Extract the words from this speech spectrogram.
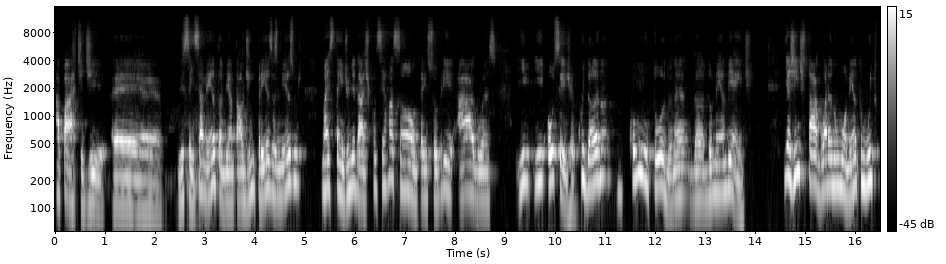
à parte de é, licenciamento ambiental de empresas mesmo, mas tem de unidade de conservação, tem sobre águas, e, e ou seja, cuidando como um todo né, do, do meio ambiente. E a gente está agora num momento muito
